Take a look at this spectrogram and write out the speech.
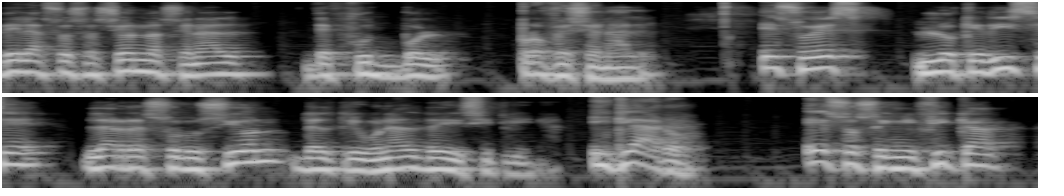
de la Asociación Nacional de Fútbol Profesional. Eso es lo que dice la resolución del Tribunal de Disciplina. Y claro, eso significa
